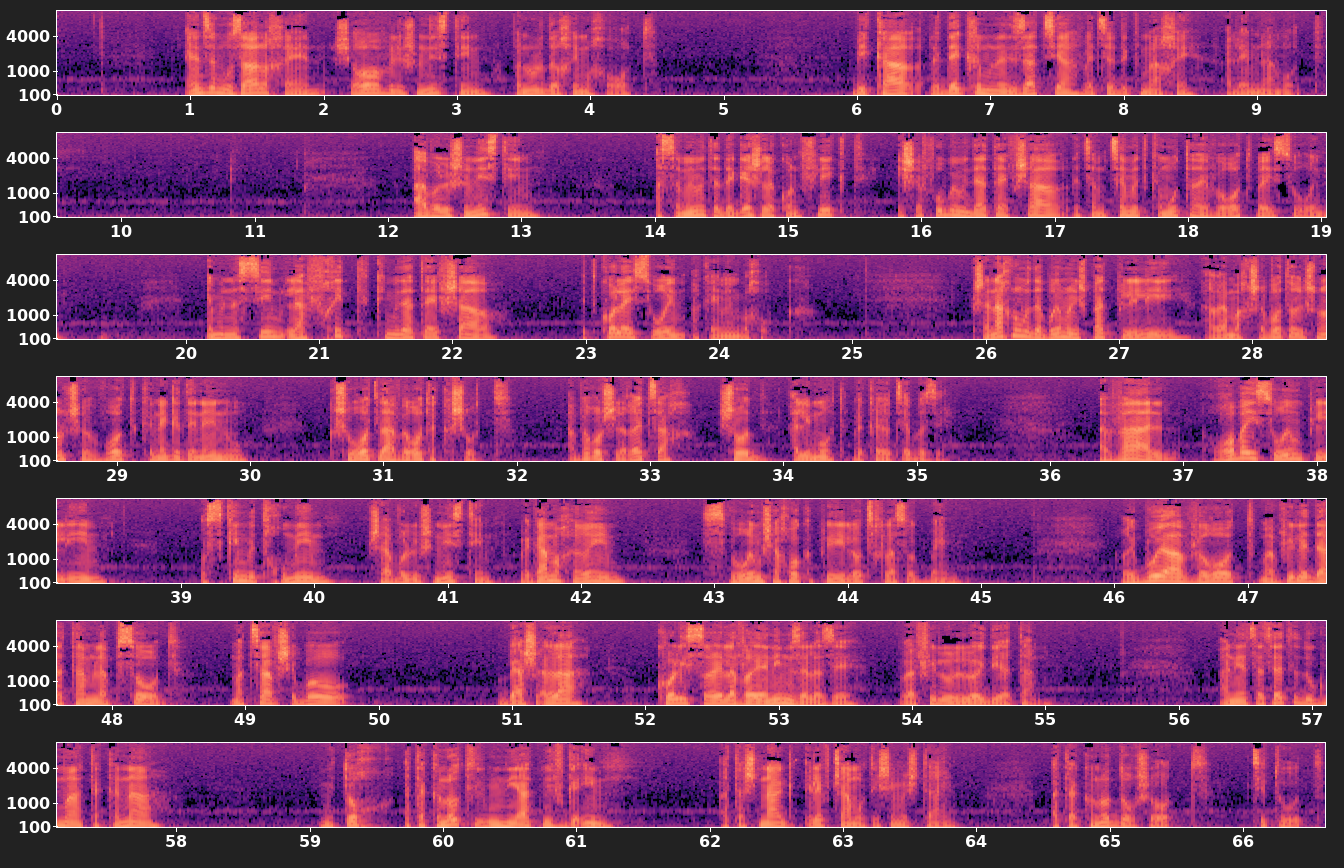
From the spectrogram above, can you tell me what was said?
אין זה מוזר לכן שרוב הוולישוניסטים פנו לדרכים אחרות. בעיקר לדקרימינליזציה וצדק מאחה עליהם נעמוד. האבולוציוניסטים, השמים את הדגש על הקונפליקט, ישאפו במידת האפשר לצמצם את כמות העבירות והאיסורים. הם מנסים להפחית כמידת האפשר את כל האיסורים הקיימים בחוק. כשאנחנו מדברים על משפט פלילי, הרי המחשבות הראשונות שעוברות כנגד עינינו קשורות לעבירות הקשות. עבירות של רצח, שוד, אלימות וכיוצא בזה. אבל רוב האיסורים הפליליים עוסקים בתחומים שהאבולוציוניסטים וגם אחרים סבורים שהחוק הפלילי לא צריך לעסוק בהם. ריבוי העבירות מביא לדעתם לאבסורד, מצב שבו בהשאלה כל ישראל עבריינים זה לזה, ואפילו ללא ידיעתם. אני אצטט לדוגמה תקנה מתוך התקנות למניעת מפגעים, התשנ"ג 1992. התקנות דורשות, ציטוט,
